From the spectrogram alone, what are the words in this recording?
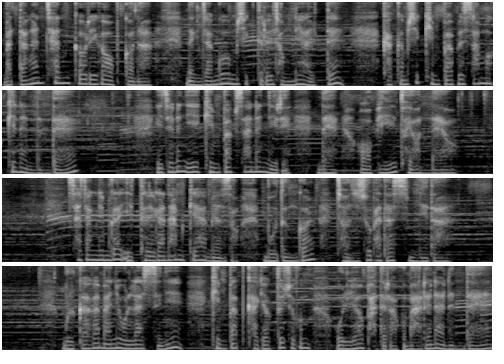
마땅한 찬거리가 없거나 냉장고 음식들을 정리할 때 가끔씩 김밥을 싸먹긴 했는데 이제는 이 김밥 싸는 일이 내 업이 되었네요. 사장님과 이틀간 함께 하면서 모든 걸 전수받았습니다. 물가가 많이 올랐으니 김밥 가격도 조금 올려받으라고 말은 하는데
